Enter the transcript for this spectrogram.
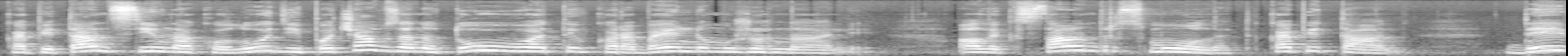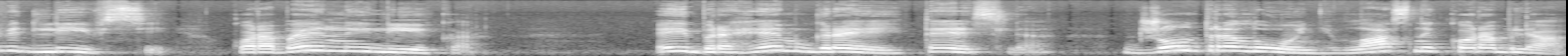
Капітан сів на колоді і почав занотовувати в корабельному журналі. Олександр Смолет, капітан, Девід Лівсі, корабельний лікар, Ейбрегем Грей, Тесля, Джон Трелоні, власник корабля,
